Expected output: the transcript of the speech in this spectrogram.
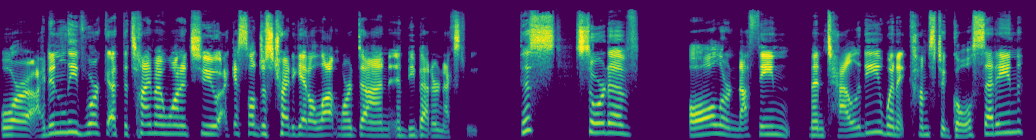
Or I didn't leave work at the time I wanted to. I guess I'll just try to get a lot more done and be better next week. This sort of all or nothing mentality when it comes to goal setting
